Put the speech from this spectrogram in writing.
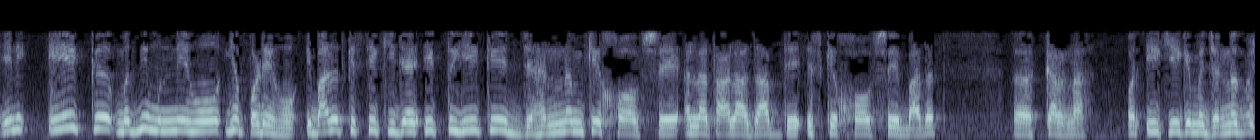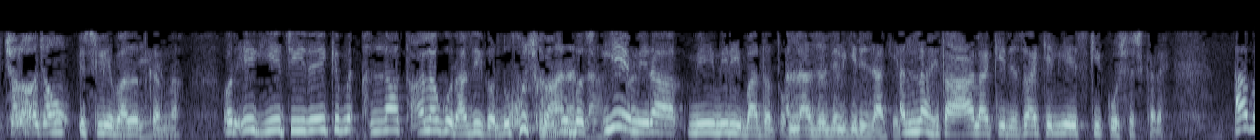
یعنی ایک مدنی منع ہوں یا بڑے ہوں عبادت کس سے کی جائے؟ ایک تو یہ کہ جہنم کے خوف سے اللہ تعالی عذاب دے اس کے خوف سے عبادت کرنا۔ اور ایک یہ کہ میں جنت میں چلا جاؤں اس لیے عبادت جی۔ کرنا۔ اور ایک یہ چیز ہے کہ میں اللہ تعالیٰ کو راضی کر دوں خوش کر دوں بس یہ میرا میری عبادت ہو۔ اللہ دل کی رضا کے اللہ تعالیٰ کی رضا کے لیے اس کی کوشش کرے۔ اب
